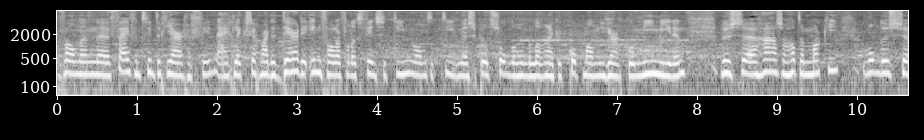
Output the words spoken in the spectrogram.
van een eh, 25-jarige Fin. Eigenlijk zeg maar de derde invaller van het Finse team. Want het team eh, speelt zonder hun belangrijke kopman Jarko Nieminen. Dus eh Hazen had een makkie. Won dus eh,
